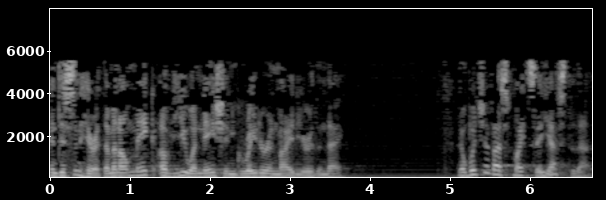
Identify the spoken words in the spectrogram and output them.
and disinherit them, and I'll make of you a nation greater and mightier than they. Now, which of us might say yes to that?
